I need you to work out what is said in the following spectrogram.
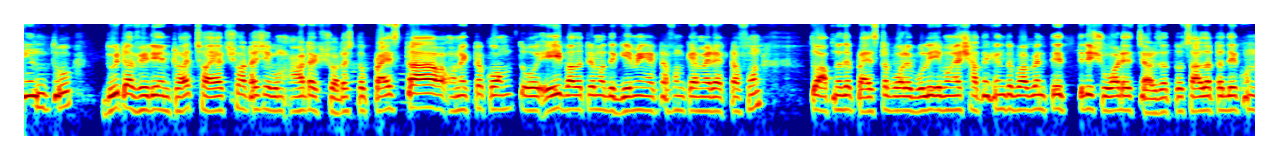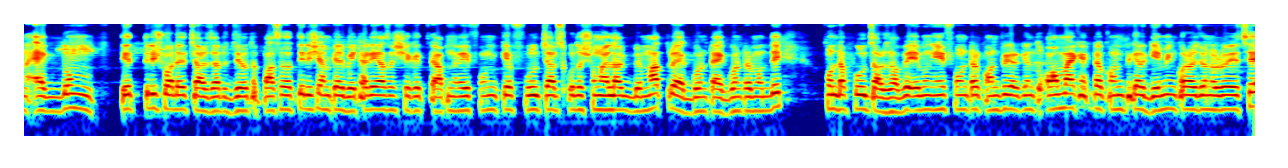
কিন্তু দুইটা ভেরিয়েন্ট হয়, ছয় একশো আঠাশ এবং আট একশো আঠাশ, তো প্রাইসটা অনেকটা কম, তো এই বাজেটের মধ্যে গেমিং একটা ফোন ক্যামেরা একটা ফোন তো আপনাদের প্রাইসটা পরে বলি এবং এর সাথে কিন্তু পাবেন তেত্রিশ ওয়ার্ডের চার্জার তো চার্জারটা দেখুন, একদম তেত্রিশ ওয়ার্ডের চার্জার যেহেতু পাঁচ হাজার তিরিশ অ্যাম্পিয়ার ব্যাটারি আছে, সেক্ষেত্রে আপনার এই ফোনকে ফুল চার্জ করতে সময় লাগবে মাত্র এক ঘণ্টা, এক ঘণ্টার মধ্যেই ফোনটা ফুল চার্জ হবে এবং এই ফোনটার কনফিগার কিন্তু অমাইক একটা কনফিগার গেমিং করার জন্য রয়েছে।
